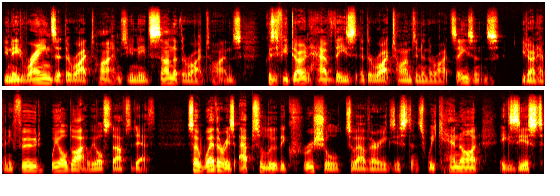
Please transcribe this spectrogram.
You need rains at the right times, you need sun at the right times. Because if you don't have these at the right times and in the right seasons, you don't have any food, we all die, we all starve to death. So, weather is absolutely crucial to our very existence. We cannot exist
